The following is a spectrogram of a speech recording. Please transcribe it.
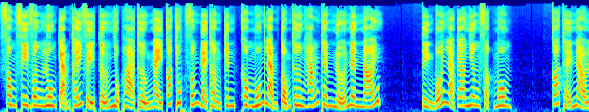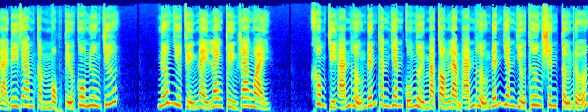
Phong Phi Vân luôn cảm thấy vị tử nhục hòa thượng này có chút vấn đề thần kinh, không muốn làm tổn thương hắn thêm nữa nên nói: "Tiền bối là cao nhân Phật môn, có thể nào lại đi giam cầm một tiểu cô nương chứ? Nếu như chuyện này lan truyền ra ngoài, không chỉ ảnh hưởng đến thanh danh của người mà còn làm ảnh hưởng đến danh dự thương sinh tự nữa."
